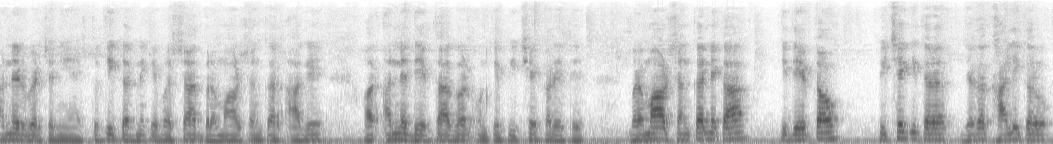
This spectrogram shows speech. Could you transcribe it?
अनिर्वचनीय स्तुति करने के पश्चात ब्रह्मा और शंकर आगे और अन्य देवतागण उनके पीछे खड़े थे। ब्रह्मा और शंकर ने कहा कि, देवताओं, पीछे की तरफ़ जगह खाली करो,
